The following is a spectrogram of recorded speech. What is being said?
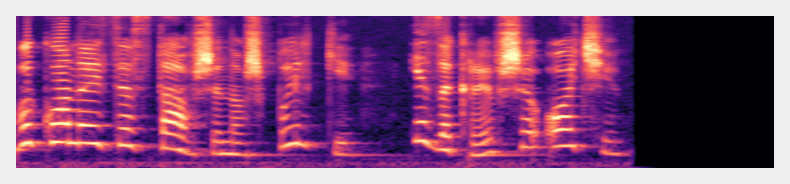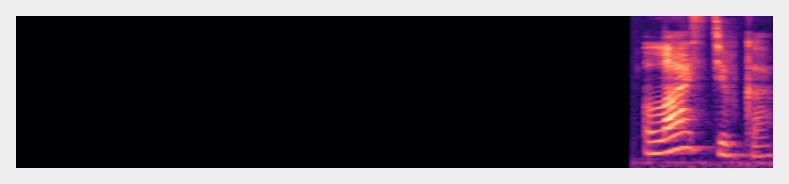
виконується ставши навшпильки і закривши очі. Ластівка.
